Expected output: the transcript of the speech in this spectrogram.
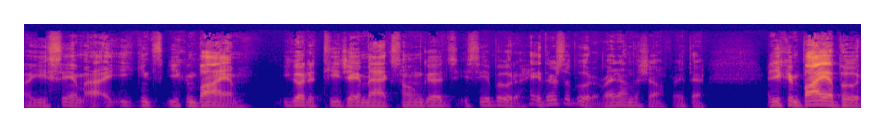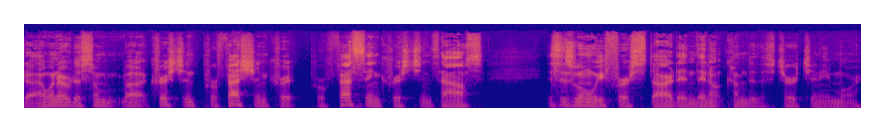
Oh, you see them. you, can, you can buy them. You go to TJ Maxx Home Goods, you see a Buddha. Hey, there's a Buddha right on the shelf, right there. And you can buy a Buddha. I went over to some uh, Christian profession, professing Christian's house. This is when we first started, and they don't come to this church anymore.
